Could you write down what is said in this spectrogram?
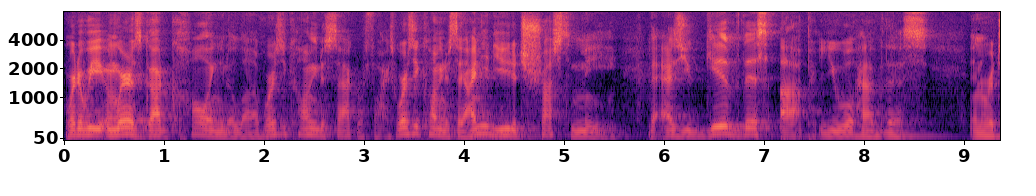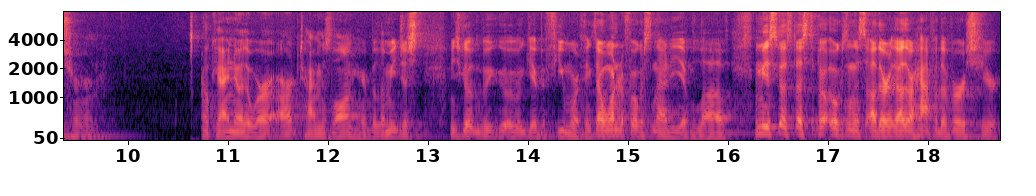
Where do we, and where is God calling you to love? Where is He calling you to sacrifice? Where is He calling you to say, I need you to trust me that as you give this up, you will have this in return. Okay, I know that our time is long here, but let me just, let me just go, go, give a few more things. I wanted to focus on the idea of love. Let me just let's, let's focus on this other, the other half of the verse here.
